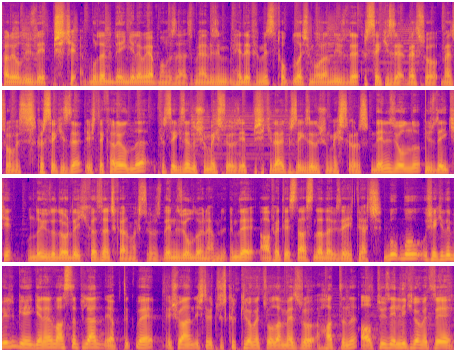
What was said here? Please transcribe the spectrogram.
Karayolu %72. Yani burada bir dengeleme yapmamız lazım. Yani bizim hedefimiz toplu ulaşım oranını %48'e, metro, metrobüs 48'e, işte karayolunda 48'e düşürmek istiyoruz. 72'den 48'e düşürmek istiyoruz. Deniz yolunu %2, bunu da %4'e iki katına çıkarmak istiyoruz. Deniz yolu da önemli. Hem de afet esnasında da bize ihtiyaç. Bu, bu şekilde bir ge- genel master plan yaptık ve şu an işte 340 kilometre olan metro hattını 650 kilometreye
